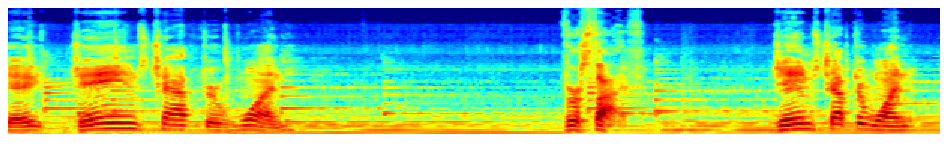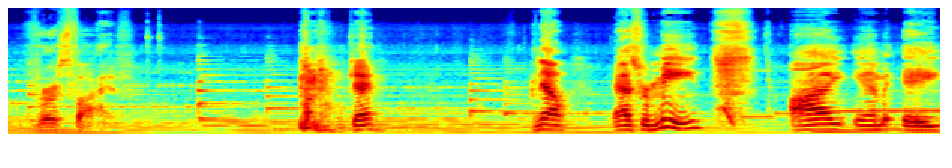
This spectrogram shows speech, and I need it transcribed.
Okay, James chapter 1, verse 5. James chapter 1, verse 5. okay? Now, as for me, I am a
